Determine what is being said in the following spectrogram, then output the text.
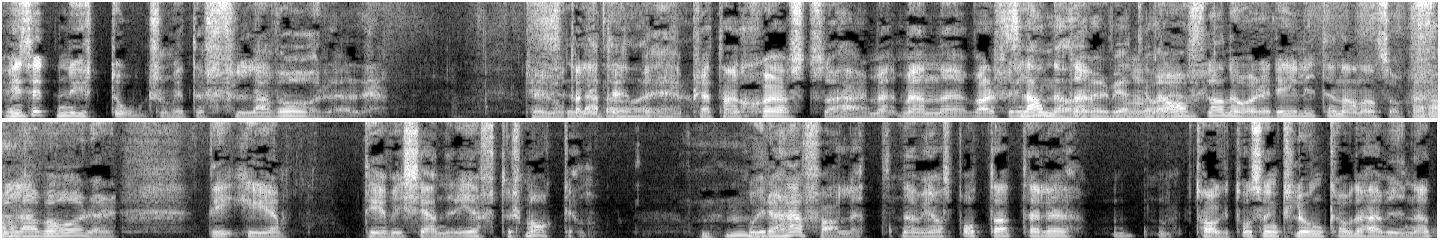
Det finns ett nytt ord som heter flavörer. Det kan låta lite eh, pretentiöst så här men, men eh, varför flanörer inte? vet jag. Mm, ja, flanörer det är lite en annan sak. Aha. Flavörer det är det vi känner i eftersmaken. Mm. Och i det här fallet när vi har spottat eller tagit oss en klunk av det här vinet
